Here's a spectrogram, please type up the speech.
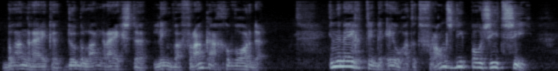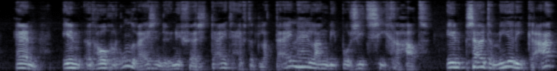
belangrijke, de belangrijkste lingua franca geworden. In de 19e eeuw had het Frans die positie. En in het hoger onderwijs, in de universiteit, heeft het Latijn heel lang die positie gehad. In Zuid-Amerika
